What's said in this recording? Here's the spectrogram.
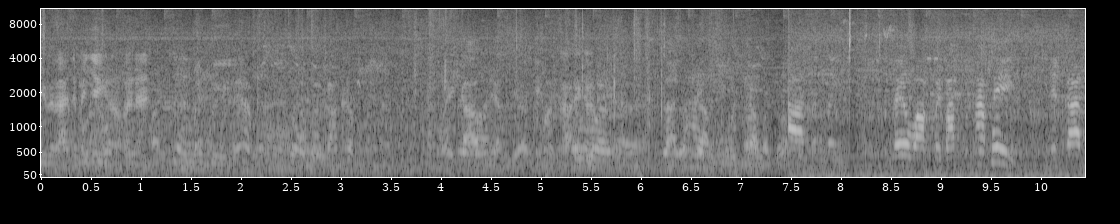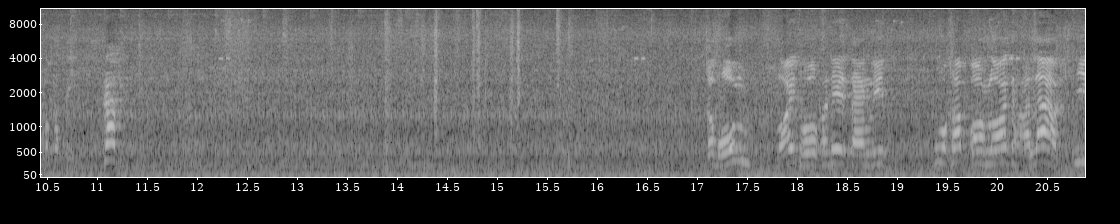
ีเวลาจะไม่ยิงเรานะไม่ปืนแล้วโซ่เหมือนกันครับไว้กาวอย่างเดียวที่มาขายครับหลาย ในระหว่างไปบัตรหน้าที่เหตุการณ์ปกติครับกระผมร้อยโทคเนศแตงฤทธิ์ผู้ขับกองร้อยทหารราบที่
